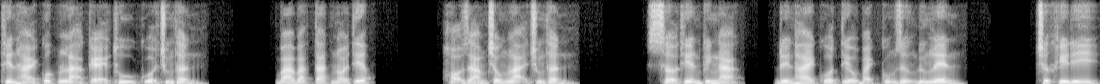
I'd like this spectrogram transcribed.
thiên hải quốc là kẻ thù của chúng thần. Ba bác tát nói tiếp. Họ dám chống lại chúng thần. Sở thiên kinh ngạc, đến hai của tiểu bạch cũng dựng đứng lên. Trước khi đi,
